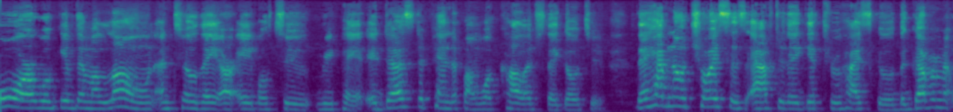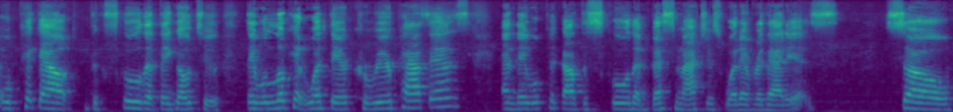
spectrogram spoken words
or we'll give them a loan until they are able to repay it. It does depend upon what college they go to. They have no choices after they get through high school. The government will pick out the school that they go to. They will look at what their career path is and they will pick out the school that best matches whatever that is. So,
